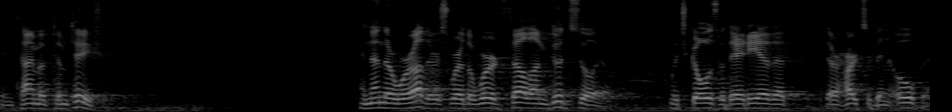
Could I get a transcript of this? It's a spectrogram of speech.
in time of temptation. And then there were others where the word fell on good soil, which goes with the idea that their hearts have been opened.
